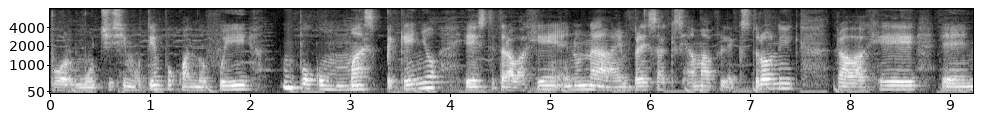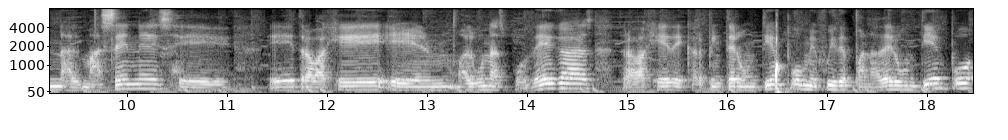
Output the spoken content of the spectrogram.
por muchísimo tiempo cuando fui un poco más pequeño. Este, trabajé en una empresa que se llama Flextronic, trabajé en almacenes, eh, eh, trabajé en algunas bodegas, trabajé de carpintero un tiempo, me fui de panadero un tiempo,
